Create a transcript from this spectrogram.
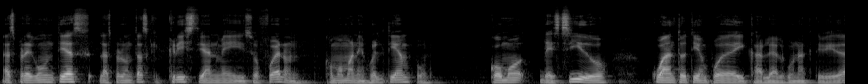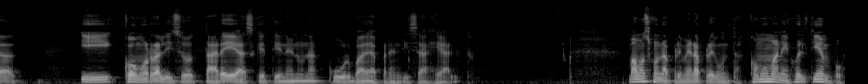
Las preguntas, que Cristian me hizo fueron, ¿cómo manejo el tiempo? ¿Cómo decido cuánto tiempo dedicarle a alguna actividad? Y cómo realizo tareas que tienen una curva de aprendizaje alto. Vamos con la primera pregunta, ¿cómo manejo el tiempo?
